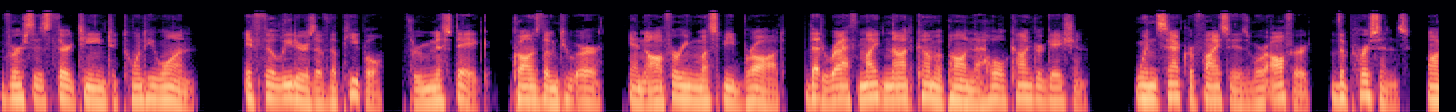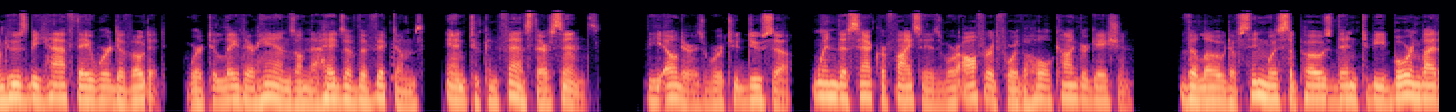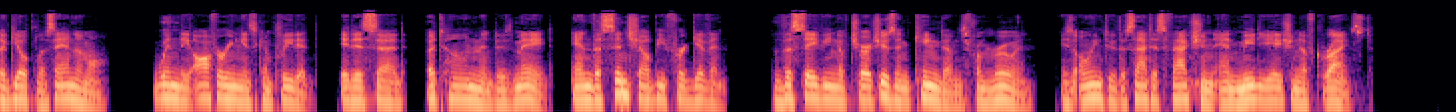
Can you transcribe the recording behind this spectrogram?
Verses 13 to 21. If the leaders of the people, through mistake, cause them to err, an offering must be brought, that wrath might not come upon the whole congregation. When sacrifices were offered, the persons, on whose behalf they were devoted, were to lay their hands on the heads of the victims, and to confess their sins. The elders were to do so, when the sacrifices were offered for the whole congregation. The load of sin was supposed then to be borne by the guiltless animal. When the offering is completed, it is said, atonement is made, and the sin shall be forgiven. The saving of churches and kingdoms from ruin, is owing to the satisfaction and mediation of Christ.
